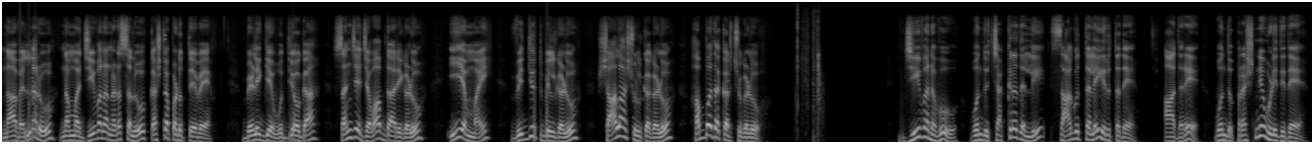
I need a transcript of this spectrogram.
ನಾವೆಲ್ಲರೂ ನಮ್ಮ ಜೀವನ ನಡೆಸಲು ಕಷ್ಟಪಡುತ್ತೇವೆ. ಬೆಳಿಗ್ಗೆ ಉದ್ಯೋಗ, ಸಂಜೆ ಜವಾಬ್ದಾರಿಗಳು ಇಎಂಐ ವಿದ್ಯುತ್ ಬಿಲ್ಗಳು, ಶಾಲಾ ಶುಲ್ಕಗಳು, ಹಬ್ಬದ ಖರ್ಚುಗಳು. ಜೀವನವು ಒಂದು ಚಕ್ರದಲ್ಲಿ ಸಾಗುತ್ತಲೇ ಇರುತ್ತದೆ. ಆದರೆ ಒಂದು ಪ್ರಶ್ನೆ ಉಳಿದಿದೆ.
